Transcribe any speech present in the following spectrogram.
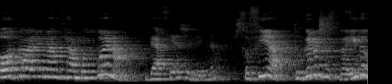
Otra adivinanza muy buena. Gracias, Elena. Sofía, ¿tú qué nos has traído?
